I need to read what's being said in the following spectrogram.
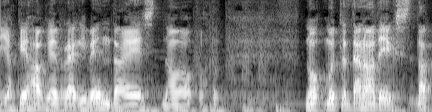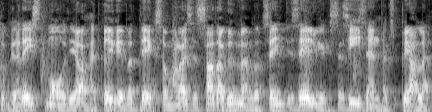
ja kehakeel räägib enda eest, no no ma ütlen, täna teeks natukene teistmoodi jah, et kõigepealt teeks omale asjad sada kümme protsenti selgeks ja siis lendaks peale.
